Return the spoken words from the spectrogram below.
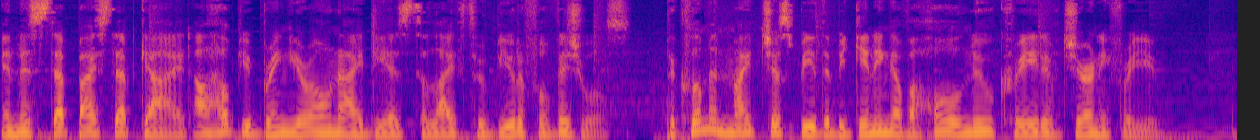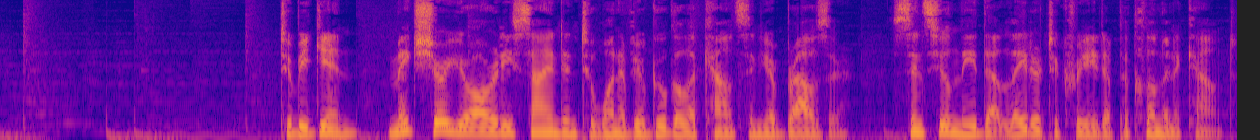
In this step-by-step guide, I'll help you bring your own ideas to life through beautiful visuals. Piclumen might just be the beginning of a whole new creative journey for you. To begin, make sure you're already signed into one of your Google accounts in your browser, since you'll need that later to create a Piclumen account.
